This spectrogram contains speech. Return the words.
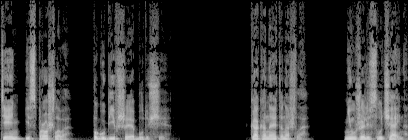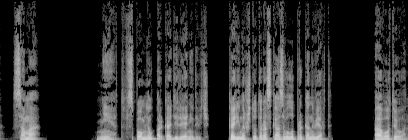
Тень из прошлого, погубившая будущее. Как она это нашла? Неужели случайно? Сама? Нет, вспомнил Аркадий Леонидович. Карина что-то рассказывала про конверт. А вот и он.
